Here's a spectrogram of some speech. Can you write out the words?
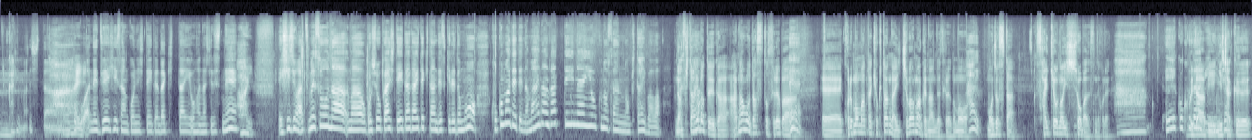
わかりました、はい、ここはねぜひ参考にしていただきたいお話ですね。はい。え支持を集めそうな馬をご紹介していただいてきたんですけれども、ここまでで名前の上がっていない奥野さんの期待馬は期待馬というか穴を出すとすれば、えええー、これもまた極端な一番枠なんですけれども、はい、モジョスター最強の一勝馬ですねこれ。はあ、英国ダービー2着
